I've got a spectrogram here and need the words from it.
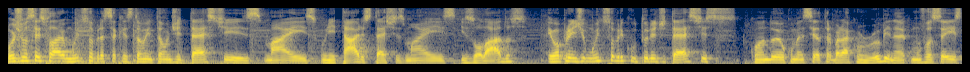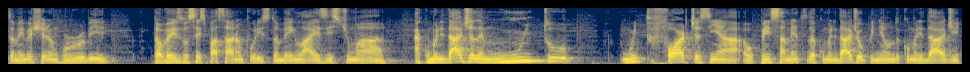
Hoje vocês falaram muito sobre essa questão então de testes mais unitários, testes mais isolados. Eu aprendi muito sobre cultura de testes quando eu comecei a trabalhar com Ruby, né? Como vocês também mexeram com Ruby, talvez vocês passaram por isso também. Lá existe uma a comunidade ela é muito muito forte assim a, o pensamento da comunidade, a opinião da comunidade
